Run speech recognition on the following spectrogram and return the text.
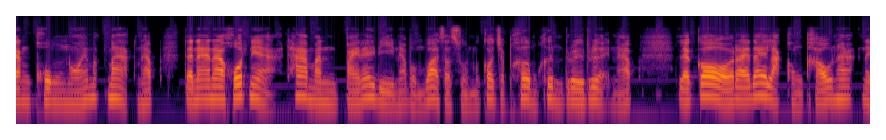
ยังคงน้อยมากๆนะครับ แต่ในอนาคตเนี่ยถ้ามันไปได้ดีนะผมว่าสัดส่วนมันก็จะเพิ่มขึ้นเรื่อยๆนะครับ แล้วก็รายได้หลักของเขานะใน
